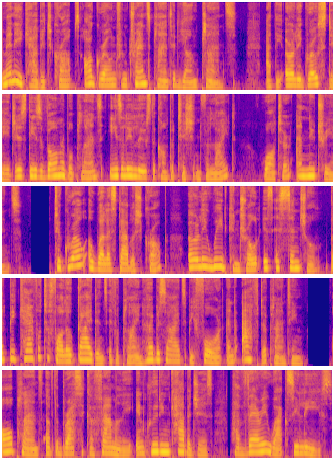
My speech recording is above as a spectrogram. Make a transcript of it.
Many cabbage crops are grown from transplanted young plants. At the early growth stages, these vulnerable plants easily lose the competition for light, water, and nutrients. To grow a well-established crop, early weed control is essential, but be careful to follow guidance if applying herbicides before and after planting. All plants of the Brassica family, including cabbages, have very waxy leaves.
